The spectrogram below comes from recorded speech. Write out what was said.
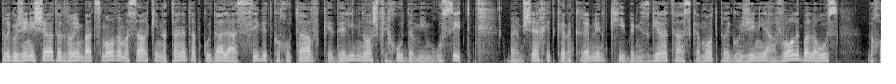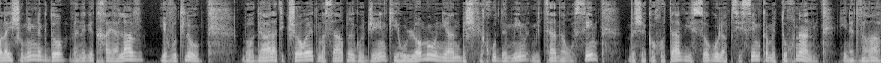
פריגוז'ין אישר את הדברים בעצמו ומסר כי נתן את הפקודה להשיג את כוחותיו כדי למנוע שפיכות דמים רוסית. בהמשך עדכן הקרמלין כי במסגרת ההסכמות פריגוז'ין יעבור לבלארוס וכל האישומים נגדו ונגד חייליו יבוטלו. בהודעה לתקשורת מסר פרגוג'ין כי הוא לא מעוניין בשפיכות דמים מצד הרוסים, ושכוחותיו ייסוגו לבסיסים כמתוכנן. הנה דבריו.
